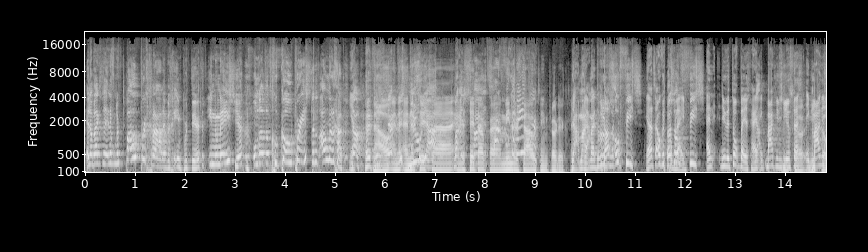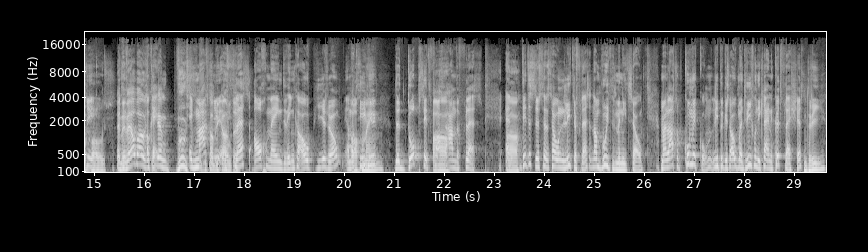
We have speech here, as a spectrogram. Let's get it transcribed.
En dan blijkt dat ze een of ander paupergraan hebben geïmporteerd uit Indonesië. Omdat het goedkoper is dan het andere graan. Nou, het Nou, recept en, is en er nieuw, zit, ja. eh, maar en er het zit ook het eh, minder zout in producten. Ja, maar, Ja, maar dat, dat is ook vies. Ja, dat is ook het Dat is probleem. ook vies. En nu we toch bezig zijn, ik maak nu dus nu een Niet fles. ik niet maak dus nu, boos. Ik ben wel boos. Oké. Ik ben woest. ik maak nu een fles algemeen drinken open, hier zo. En wat zie je nu? De dop zit vast Oh. aan de fles. En Oh. dit is dus zo'n literfles en dan boeit het me niet zo. Maar laatst op Comic Con liep ik dus ook met drie van die kleine kutflesjes. Drie.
